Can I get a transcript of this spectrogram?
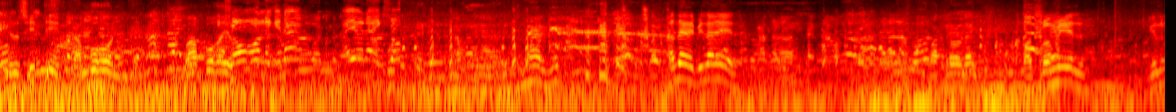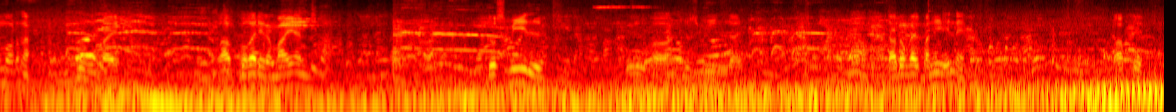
Hill City, Lambuhon. Wapo kayo. lagi na. Ayaw na ikso. Ano yun? Bilan yun? 4 lang. 4 mil. Gilmore na. Bukay. Wapo ka, di kamayan. 2 mil. Buha, 2 mil lang. Tarong kay paniin eh. Wapo.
